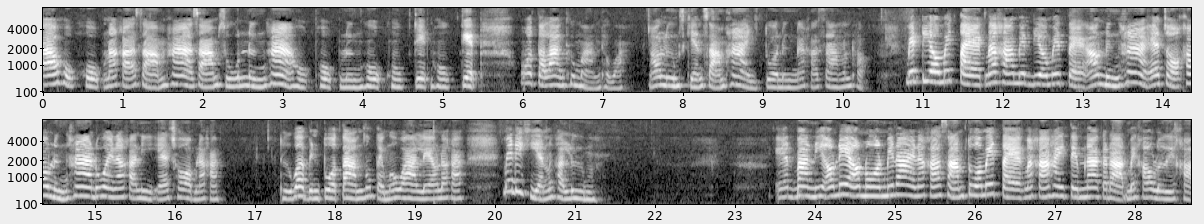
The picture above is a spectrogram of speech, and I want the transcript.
966 นะคะ 35 30 15 66 16 67 67ว่าตารางคือหมานเถอะวะ เอาลืมเขียน 35 อีกตัวหนึ่งนะคะ 3 มันเถอะ ม็ดเดียวไม่แตกนะคะ เม็ดเดียวไม่แตกเอา15แอดจอเข้า15ด้วยนะคะ นี่แอดชอบนะคะ ถือว่าเป็นตัวตามตั้งแต่เมื่อวานแล้วนะคะ ไม่ได้เขียนค่ะลืมแอดบ้านนี้เอาแน่เอานอนไม่ได้นะคะสามตัวไม่แตกนะคะ ให้เต็มหน้ากระดาษไม่เข้าเลยค่ะ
